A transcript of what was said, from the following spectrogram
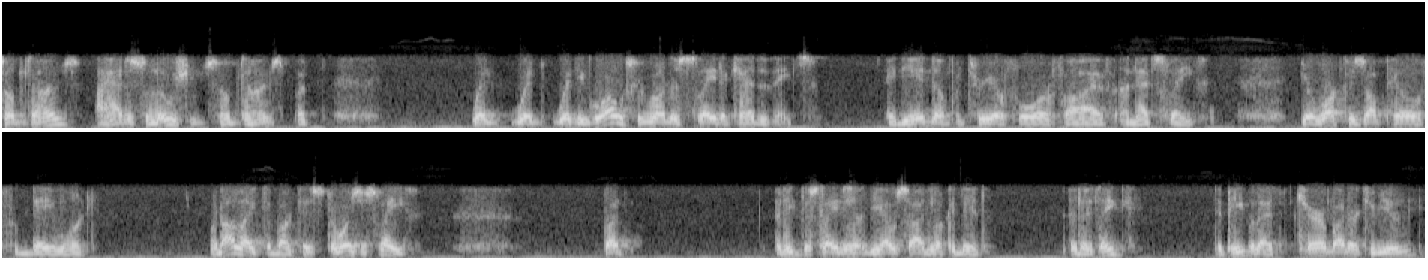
Sometimes I had a solution. Sometimes, but when when when you go out and run a slate of candidates, and you end up with three or four or five on that slate, your work is uphill from day one. What I liked about this, there was a slate, but I think the slate is on the outside looking in, and I think the people that care about our community,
